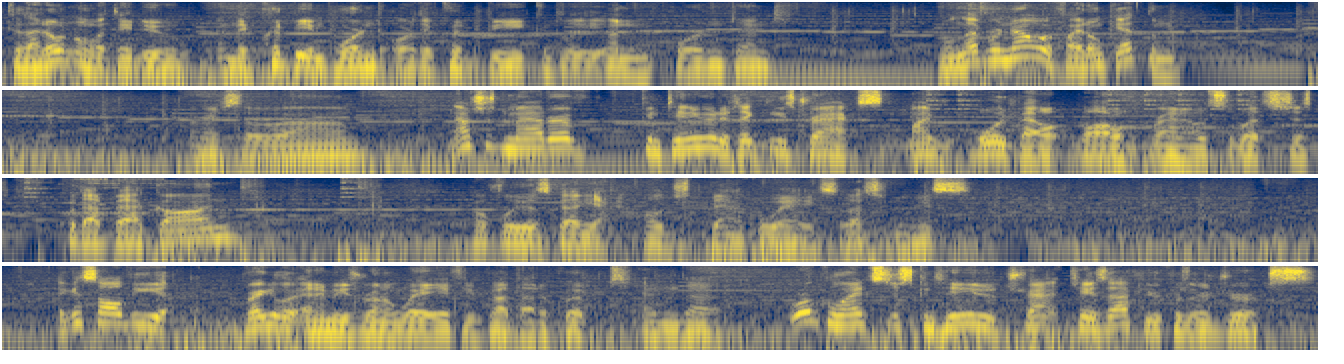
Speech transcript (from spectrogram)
Because I don't know what they do, and they could be important or they could be completely unimportant, and we'll never know if I don't get them. Alright, so um, now it's just a matter of continuing to take these tracks. My holy bottle ran out, so let's just put that back on. Hopefully this guy, yeah, I'll just back away, so that's nice. I guess all the regular enemies run away if you've got that equipped, and uh, Oracle Knights just continue to chase after you because they're jerks.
